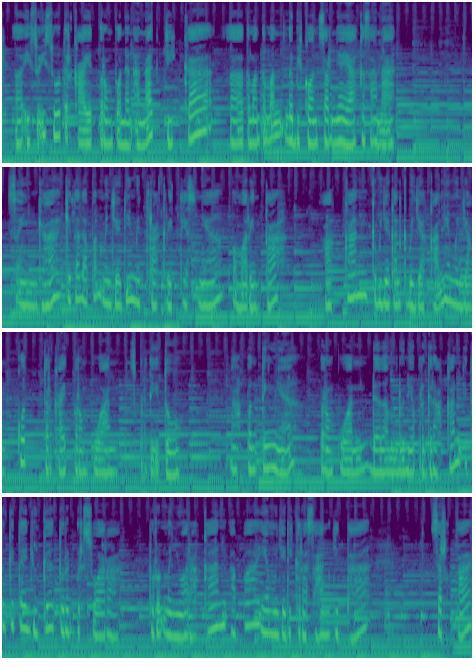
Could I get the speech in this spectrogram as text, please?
eh, isu-isu uh, terkait perempuan dan anak jika uh, teman-teman lebih concernnya ya ke sana. Sehingga kita dapat menjadi mitra kritisnya pemerintah akan kebijakan-kebijakan yang menyangkut terkait perempuan seperti itu. Nah, pentingnya perempuan dalam dunia pergerakan itu kita juga turut bersuara, turut menyuarakan apa yang menjadi keresahan kita serta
